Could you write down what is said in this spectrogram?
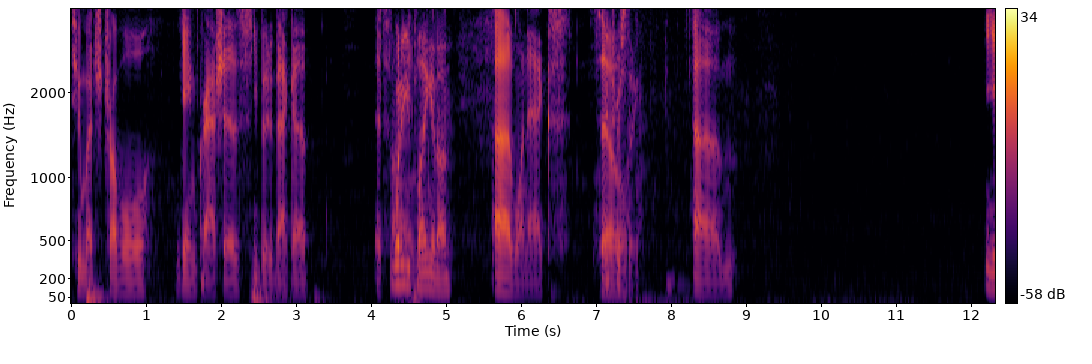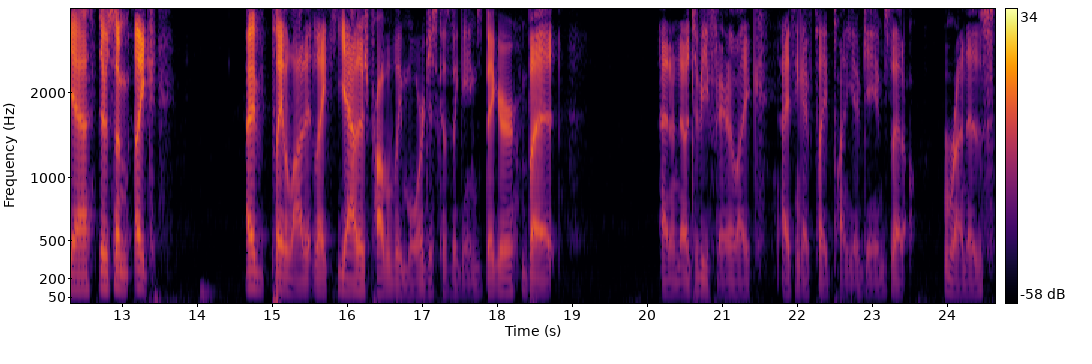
too much trouble. Game crashes, you boot it back up. It's fine. What are you playing it on? Uh, One X. So Interesting. um yeah there's some like i've played a lot of like yeah there's probably more just because the game's bigger but i don't know to be fair like i think i've played plenty of games that run as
